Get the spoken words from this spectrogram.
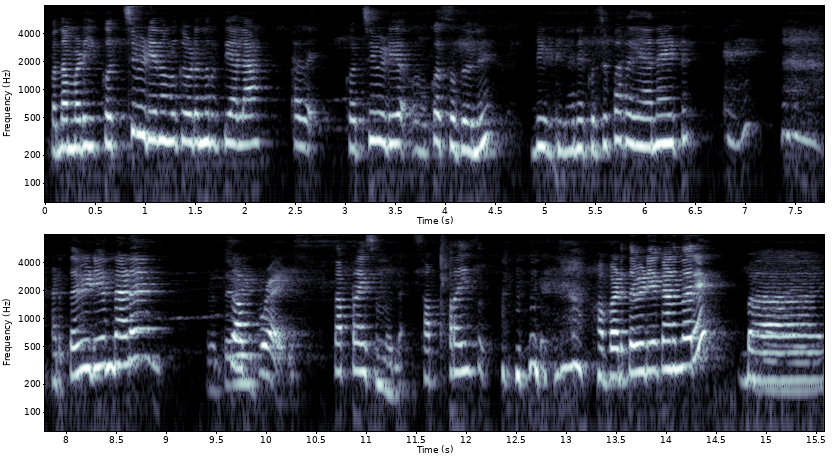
അപ്പം നമ്മുടെ ഈ കൊച്ചു വീഡിയോ നമുക്ക് ഇവിടെ നിർത്തിയാലാ? അതെ. കൊച്ചു വീഡിയോ കൊസതുവിന് വീഡിയോനെ കുറിച്ച് പറയാനായിട്ട്. അടുത്ത വീഡിയോ എന്താണ്? സർപ്രൈസ് സർപ്രൈസ് ഒന്നുമില്ല. സർപ്രൈസ് അപ്പോൾ അടുത്ത വീഡിയോ കാണുന്നവരെ ബൈ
